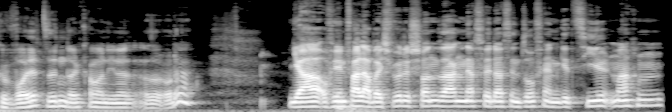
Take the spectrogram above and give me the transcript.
gewollt sind, dann kann man die, also, oder? Ja, auf jeden Fall, aber ich würde schon sagen, dass wir das insofern gezielt machen,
